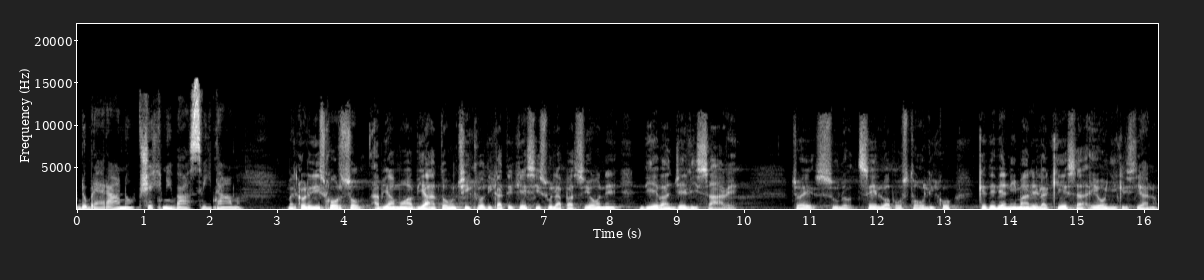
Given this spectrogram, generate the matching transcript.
dobré ráno, všechny vás vítám. Mercoledì scorso abbiamo avviato un ciclo di catechesi sulla passione di evangelizzare, cioè sullo zelo apostolico che deve animare la Chiesa e ogni cristiano.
